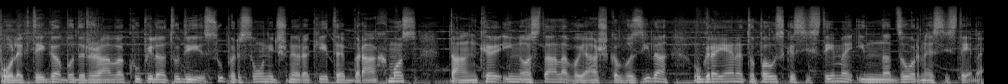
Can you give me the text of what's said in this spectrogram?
Poleg tega bo država kupila tudi supersonične rakete Brahmos, tanke in ostala vojaška vozila, ugrajene topovske sisteme in nadzorne sisteme.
